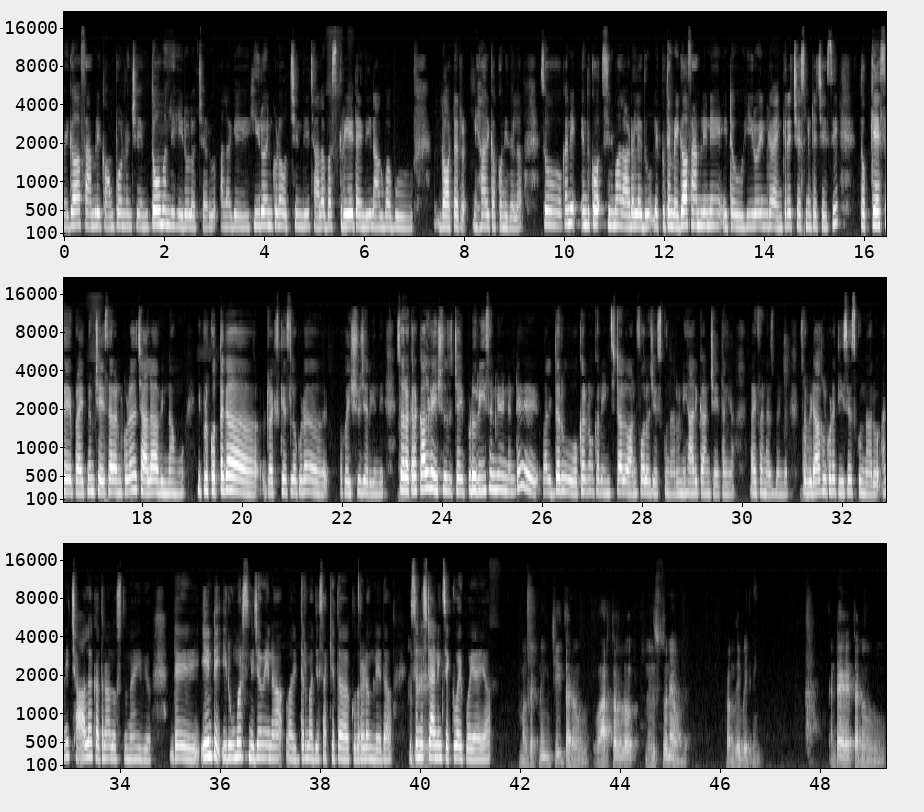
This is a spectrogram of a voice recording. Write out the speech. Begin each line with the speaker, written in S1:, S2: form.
S1: Mega family compound నుంచి ఎంతో మంది హీరోలు వచ్చారు. అలాగే హీరోయిన్ కూడా వచ్చింది. చాలా బస్ క్రియేట్ అయింది నాగబాబు డాటర్ నిహారిక కొనిదెల. సో కానీ ఎందుకో సినిమాలు ఆడలేదు. లేకపోతే మెగా ఫ్యామిలీనే ఇటు హీరోయిన్గా ఎంకరేజ్ చేసినట్టే చేసి తొక్కేసే ప్రయత్నం చేశారని కూడా చాలా విన్నాము. ఇప్పుడు కొత్తగా డ్రగ్స్ కేసులో కూడా ఒక ఇష్యూ జరిగింది. సో రకరకాలుగా ఇష్యూస్ వచ్చాయి. ఇప్పుడు రీసెంట్గా ఏంటంటే వాళ్ళిద్దరూ ఒకరినొకరు ఇన్స్టాలో అన్ఫాలో చేసుకున్నారు. Niharika and Chaitanya wife and husband so విడాకులు కూడా తీసేసుకున్నారు అని చాలా కథనాలు వస్తున్నాయి. ఇవి అంటే ఏంటి ఈ రూమర్స్ నిజమేనా? వాళ్ళిద్దరి మధ్య సఖ్యత కుదరడం లేదా? మిస్అండర్స్టాండింగ్స్ ఎక్కువైపోయాయా?
S2: మొదటి నుంచి తను వార్తల్లో నిలుస్తూనే ఉంది. ఫ్రమ్ ది బిగినింగ్ అంటే తను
